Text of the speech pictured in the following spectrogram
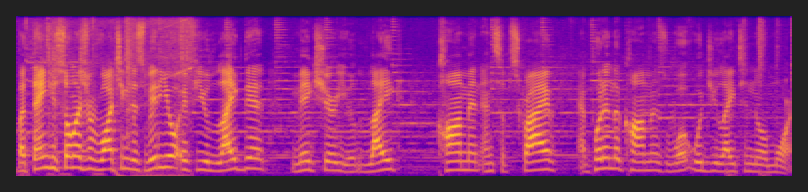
But thank you so much for watching this video. If you liked it, make sure you like, comment, and subscribe, and put in the comments what would you like to know more.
